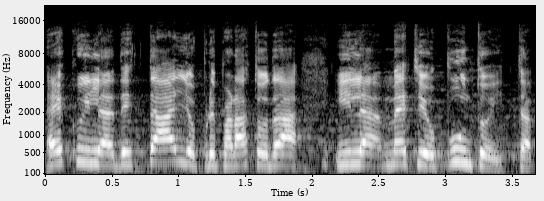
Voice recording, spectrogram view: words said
Ecco il dettaglio preparato da il Meteo.it.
